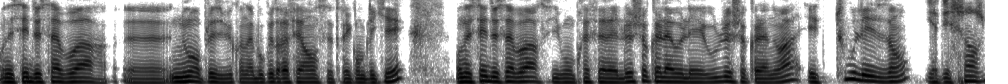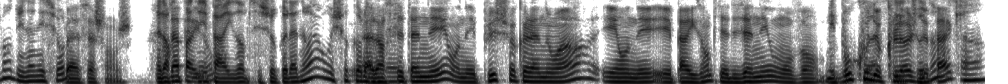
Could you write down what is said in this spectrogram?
On essaye de savoir, euh, nous en plus, vu qu'on a beaucoup de références, c'est très compliqué. On essaye de savoir s'ils vont préférer le chocolat au lait ou le chocolat noir. Et tous les ans, Il y a des changements d'une année sur l'autre bah, ça change. Alors là, cette par année, exemple- par exemple, c'est chocolat noir ou chocolat Alors cette année, on est plus chocolat noir et on est et par exemple, il y a des années où on vend Mais beaucoup de? Cloches de Pâques. ça.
